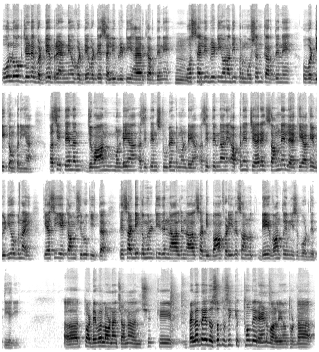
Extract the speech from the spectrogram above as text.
ਉਹ ਲੋਕ ਜਿਹੜੇ ਵੱਡੇ ਬ੍ਰਾਂਡ ਨੇ ਉਹ ਵੱਡੇ ਵੱਡੇ ਸੈਲੀਬ੍ਰਿਟੀ ਹਾਇਰ ਕਰਦੇ ਨੇ। ਉਹ ਸੈਲੀਬ੍ਰਿਟੀ ਉਹਨਾਂ ਦੀ ਪ੍ਰਮੋਸ਼ਨ ਕਰਦੇ ਨੇ ਉਹ ਵੱਡੀ ਕੰਪਨੀਆਂ। ਅਸੀਂ ਤਿੰਨ ਜਵਾਨ ਮੁੰਡੇ ਆ ਅਸੀਂ ਤਿੰਨ ਸਟੂਡੈਂਟ ਮੁੰਡੇ ਆ ਅਸੀਂ ਤਿੰਨਾਂ ਨੇ ਆਪਣੇ ਚਿਹਰੇ ਸਾਹਮਣੇ ਲੈ ਕੇ ਆ ਕੇ ਵੀਡੀਓ ਬਣਾਈ ਕਿ ਅਸੀਂ ਇਹ ਕੰਮ ਸ਼ੁਰੂ ਕੀਤਾ। ਤੇ ਸਾਡੀ ਕਮਿਊਨਿਟੀ ਦੇ ਨਾਲ ਦੇ ਨਾਲ ਸਾਡੀ ਬਾਹ ਫੜੀ ਤੇ ਸਾਨੂੰ ਡੇ 1 ਤੋਂ ਇੰਨੀ ਸਪੋਰਟ ਦਿੱਤੀ ਹੈ ਜੀ। ਤੁਹਾਡੇ ਵੱਲ ਆਉਣਾ ਚਾਹੁੰਦਾ ਅੰਸ਼ ਕਿ ਪਹਿਲਾਂ ਤਾਂ ਇਹ ਦੱਸੋ ਤੁਸੀਂ ਕਿੱਥੋਂ ਦੇ ਰਹਿਣ ਵਾਲੇ ਹੋ ਤੁਹਾਡਾ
